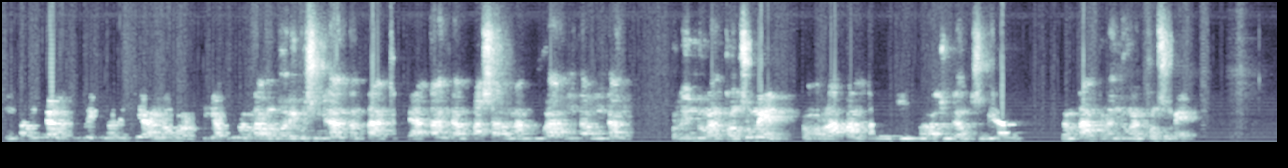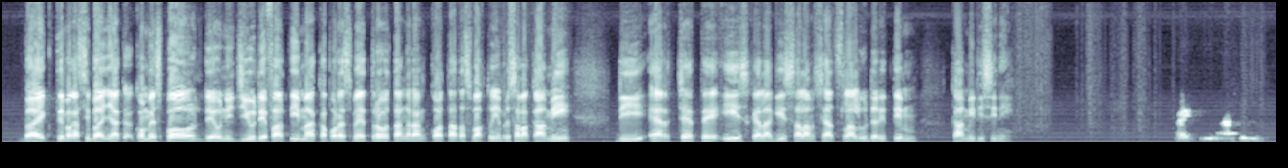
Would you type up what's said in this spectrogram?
Undang-Undang Republik Indonesia nomor 30 tahun 2009 tentang kesehatan dan pasal 62 Undang-Undang Perlindungan Konsumen nomor 8 tahun 1999 tentang perlindungan konsumen. Baik, terima kasih banyak Kombes Pol Deoni Jiu De Fatima, Kapolres Metro Tangerang Kota atas waktunya bersama kami di RCTI. Sekali lagi salam sehat selalu dari tim kami di sini. Baik, terima kasih.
